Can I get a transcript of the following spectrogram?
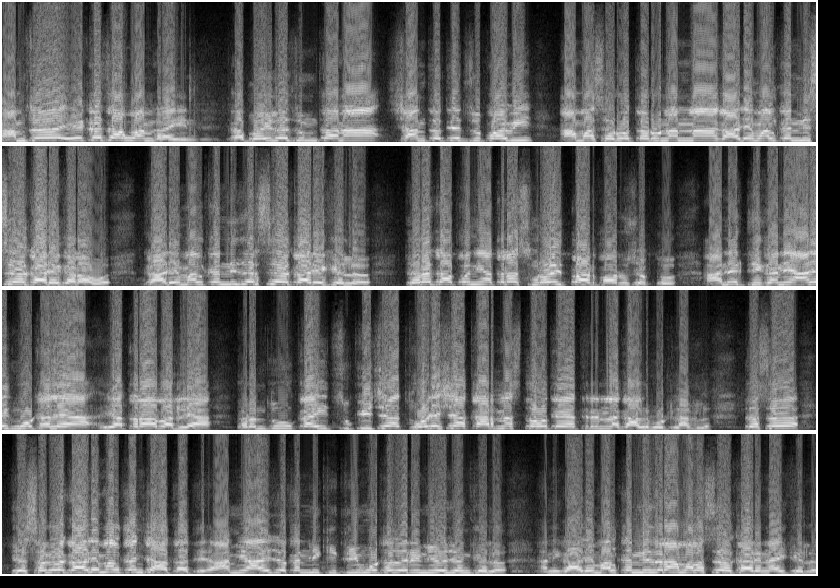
आमचं एकच आव्हान राहील का बैल जुमताना शांततेत जुपावी आम्हा सर्व तरुणांना गाडे मालकांनी सहकार्य करावं. गाडे मालकांनी जर सहकार्य केलं तरच आपण यात्रा सुरळीत पार पाडू शकतो. अनेक ठिकाणी अनेक मोठ्या यात्रा भरल्या परंतु काही चुकीच्या थोड्याशा कारणास्तव त्या यात्रेला गालबोट लागलं. तसं हे सगळं गाडे मालकांच्या हातात आहे. आम्ही आयोजकांनी किती मोठं जरी नियोजन केलं आणि गाडे मालकांनी जर आम्हाला सहकार्य नाही केलं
